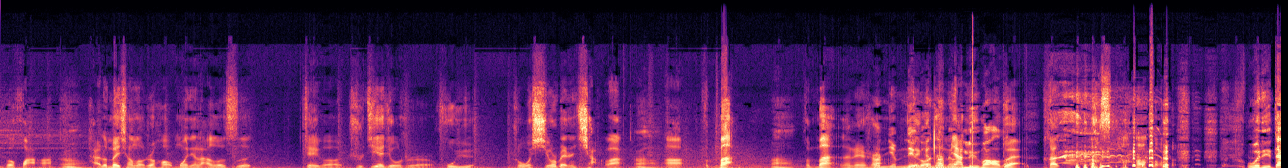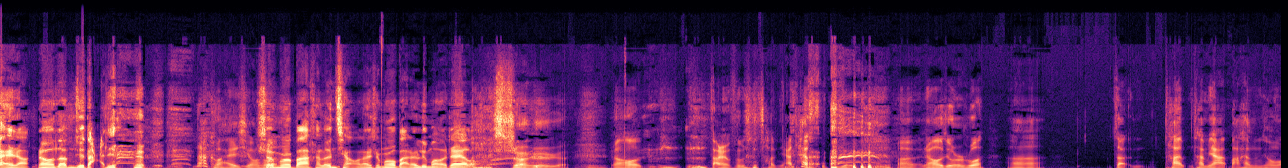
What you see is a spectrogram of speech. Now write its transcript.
一个话啊。嗯海伦被抢走之后，莫涅拉俄斯这个直接就是呼吁说：“我媳妇儿被人抢了啊啊，怎么办？啊，怎么办？那这事儿，你们得跟他们家绿帽子，对，咱操，我得戴上，然后咱们去打去，那可还行。什么时候把海伦抢过来，什么时候把这绿帽子摘了，是是是，然后 反正操你丫太虎逼了啊！然后就是说，呃，咱他他们家把海伦抢走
